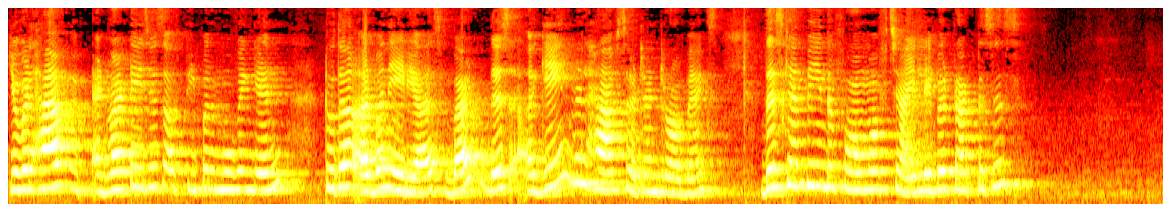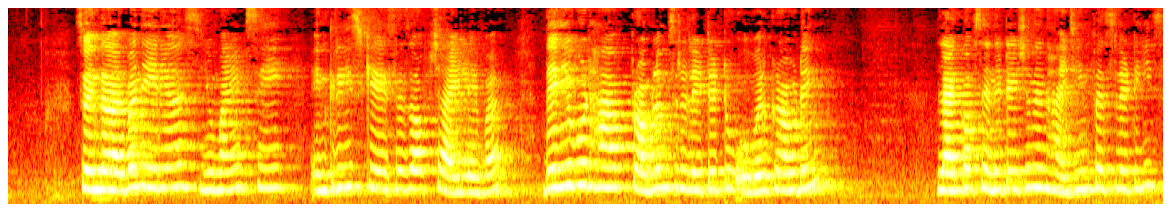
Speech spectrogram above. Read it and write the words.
you will have advantages of people moving in to the urban areas but this again will have certain drawbacks. This can be in the form of child labor practices. So in the urban areas you might see increased cases of child labor. Then you would have problems related to overcrowding, lack of sanitation and hygiene facilities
